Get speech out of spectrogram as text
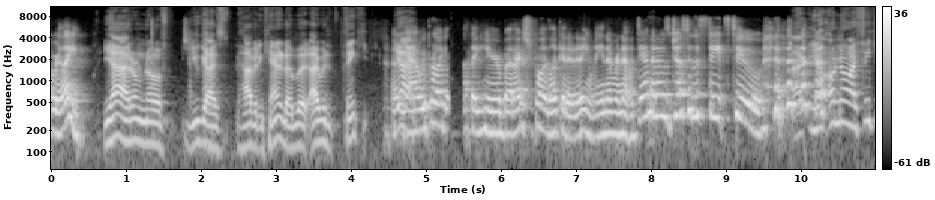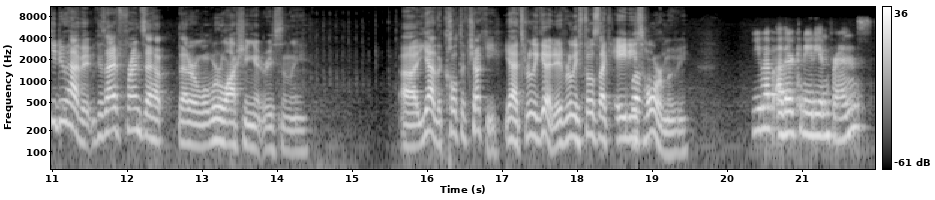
oh, really? Yeah, I don't know if you guys have it in Canada, but I would think. Oh, yeah. we probably get nothing here, but I should probably look at it anyway. You never know. Damn it, I was just in the States too. I, you know, oh no, I think you do have it because I have friends that have, that are were watching it recently. Uh, yeah, the Cult of Chucky. Yeah, it's really good. It really feels like '80s Well- horror movie. You have other Canadian friends?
